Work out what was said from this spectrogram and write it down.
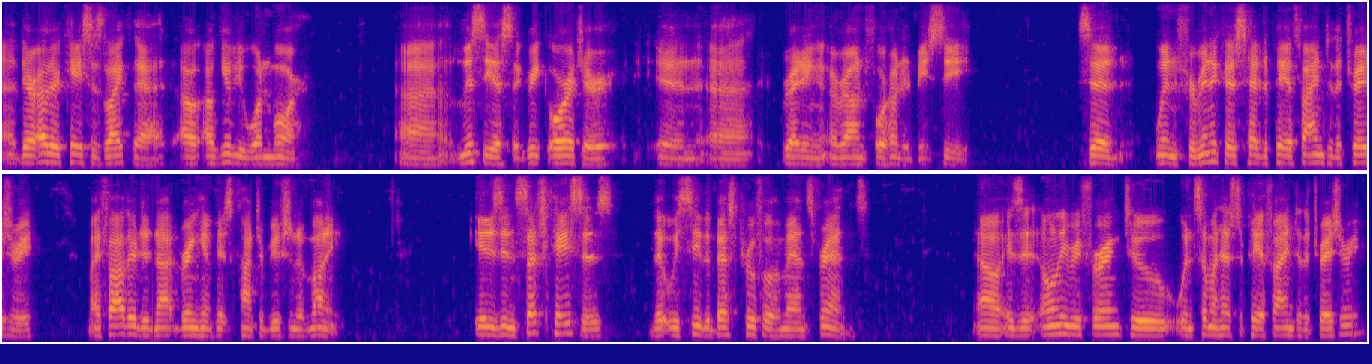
uh, there are other cases like that. I'll, I'll give you one more. Uh, Lysias, a Greek orator in uh, writing around 400 BC, said, When Phrynichus had to pay a fine to the treasury, my father did not bring him his contribution of money. It is in such cases that we see the best proof of a man's friends. Now, is it only referring to when someone has to pay a fine to the treasury?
